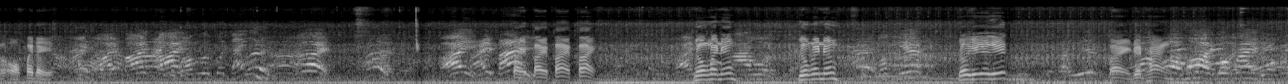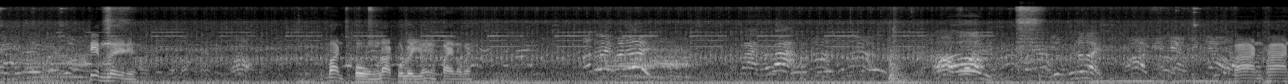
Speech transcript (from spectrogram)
ก็ออกไปได้ไปไปไปไปโยงไปหนึ่งโยงไปหนึ่งโยงอีกอีกอีกไปเดินทางเต็มเลยนี่บ้านโป่งลาดบุรียังไปเราไปผ่านผ่าน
